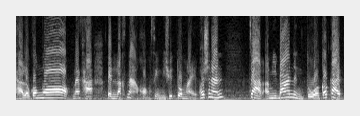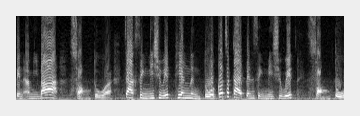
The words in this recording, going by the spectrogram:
ค่ะ แล้วก็งอกนะคะ เป็นลักษณะของสิ่งมีชีวิตตัวใหม่ เพราะฉะนั้น จากอะมีบ้า1ตัวก็กลายเป็นอะมีบ้า2 ตัว จากสิ่งมีชีวิตเพียง 1 ตัวก็จะกลายเป็นสิ่งมีชีวิต 2 ตัว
